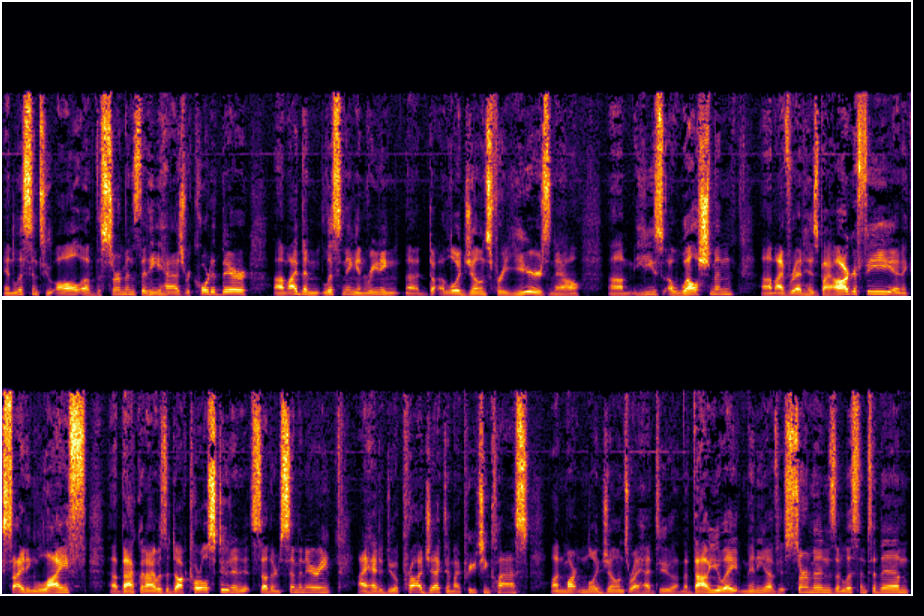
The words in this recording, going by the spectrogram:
and listen to all of the sermons that he has recorded there. Um, I've been listening and reading uh, Lloyd-Jones for years now. Um, he's a Welshman. Um, I've read his biography, An Exciting Life. Uh, back when I was a doctoral student at Southern Seminary, I had to do a project in my preaching class on Martyn Lloyd-Jones where I had to um, evaluate many of his sermons and listen to them.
